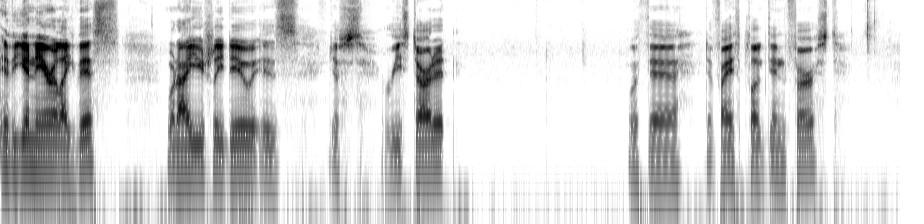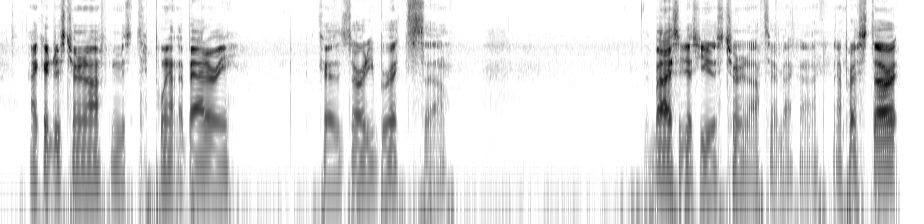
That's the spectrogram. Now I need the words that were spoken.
If you get an error like this, what I usually do is just restart it with the device plugged in first. I could just turn it off and just point out the battery because it's already bricked, so but I suggest you just turn it off, turn it back on. Now press start.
